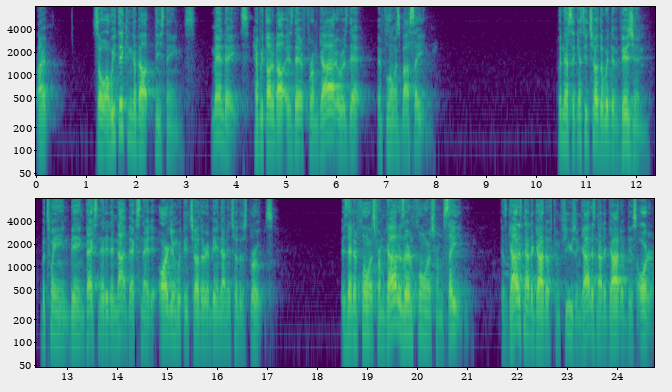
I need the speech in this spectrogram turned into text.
Right? So are we thinking about these things? Mandates. Have we thought about is that from God or is that influenced by Satan? Putting us against each other with division between being vaccinated and not vaccinated, arguing with each other and being down each other's throats. Is that influence from God or is that influence from Satan? Because God is not a God of confusion, God is not a God of disorder.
